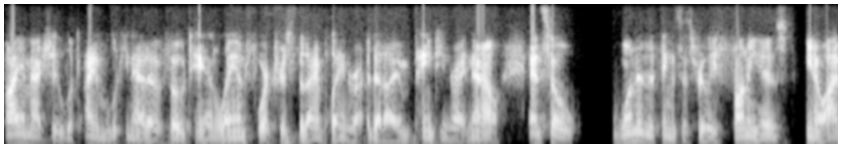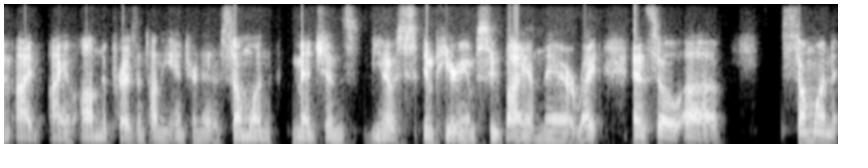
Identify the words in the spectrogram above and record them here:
I am actually look I am looking at a Votann land fortress that I am playing that I am painting right now. And so one of the things that's really funny is you know I'm I I am omnipresent on the internet. If someone mentions you know Imperium soup I am there right? And so uh, someone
